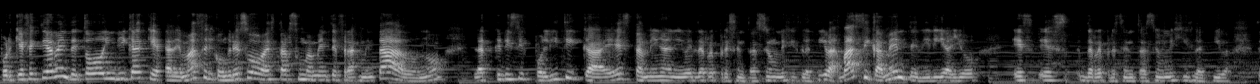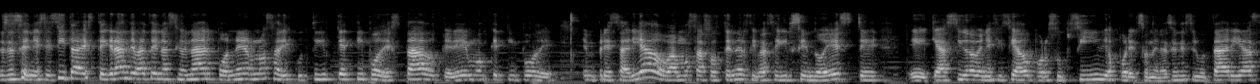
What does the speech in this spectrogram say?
porque efectivamente todo indica que además el Congreso va a estar sumamente fragmentado, ¿no? La crisis política es también a nivel de representación legislativa, básicamente diría yo, es, de representación legislativa. Entonces se necesita este gran debate nacional, ponernos a discutir qué tipo de Estado queremos, qué tipo de empresariado vamos a sostener, si va a seguir siendo este, eh, que ha sido beneficiado por subsidios, por exoneraciones tributarias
